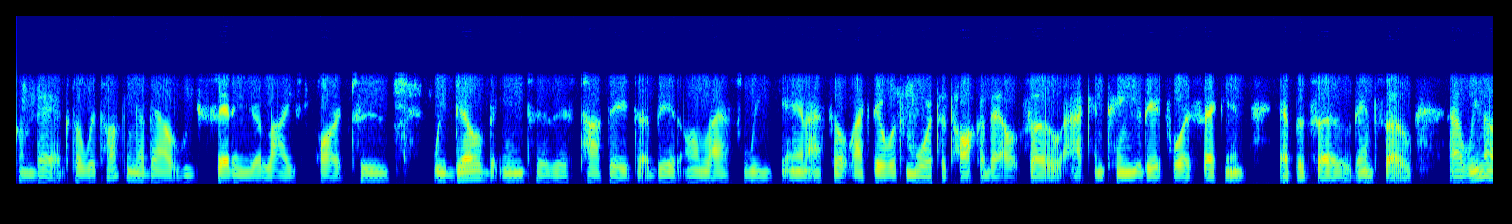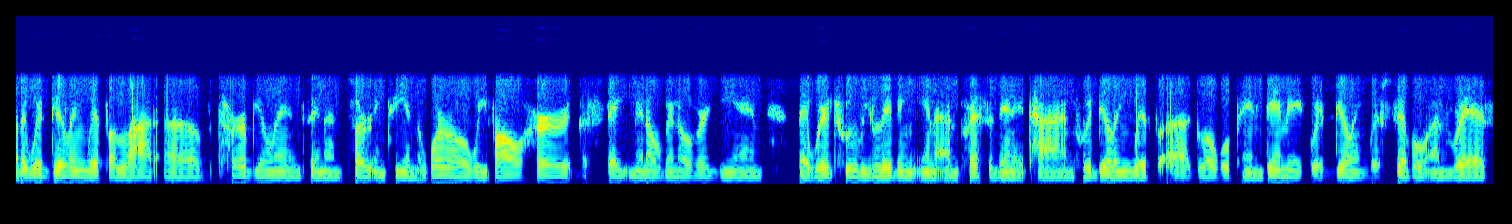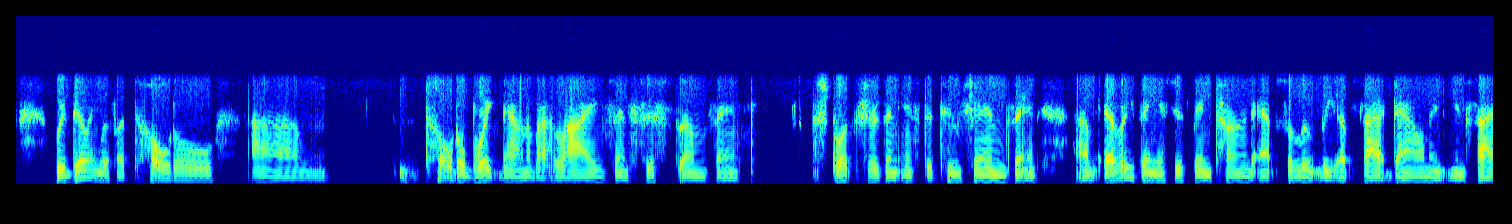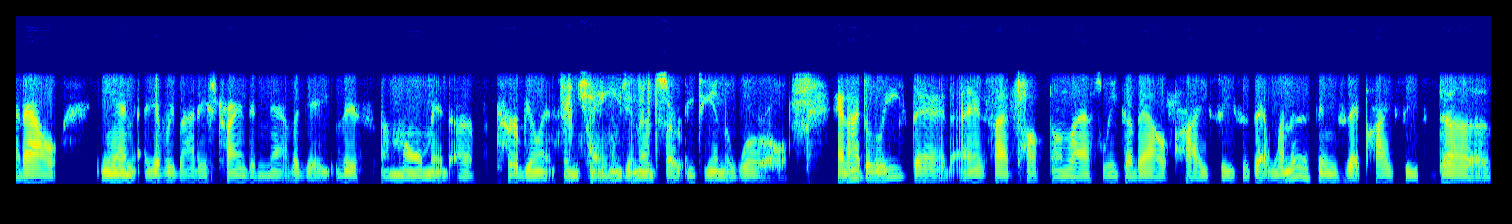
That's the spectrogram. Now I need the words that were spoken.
Welcome back. So, we're talking about resetting your life, part two. We delved into this topic a bit on last week, and I felt like there was more to talk about, so I continued it for a second episode. And so, uh, we know that we're dealing with a lot of turbulence and uncertainty in the world. We've all heard the statement over and over again that we're truly living in unprecedented times. We're dealing with a global pandemic. We're dealing with civil unrest. We're dealing with a total, um, total breakdown of our lives and systems and structures and institutions, and um, everything has just been turned absolutely upside down and inside out. And everybody's trying to navigate this uh, moment of turbulence and change and uncertainty in the world. And I believe that, as I talked on last week about crises, is that one of the things that crises does,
